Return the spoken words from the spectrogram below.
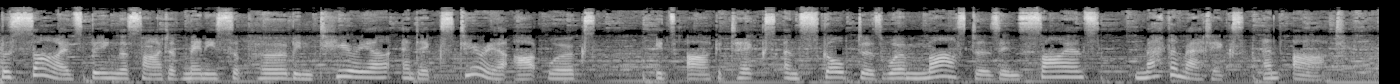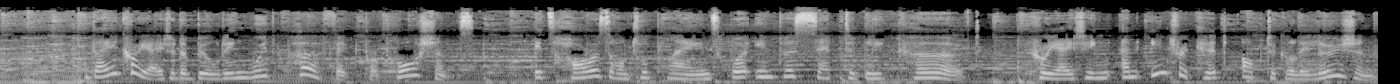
Besides being the site of many superb interior and exterior artworks, its architects and sculptors were masters in science, mathematics and art. They created a building with perfect proportions. Its horizontal planes were imperceptibly curved, creating an intricate optical illusion.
